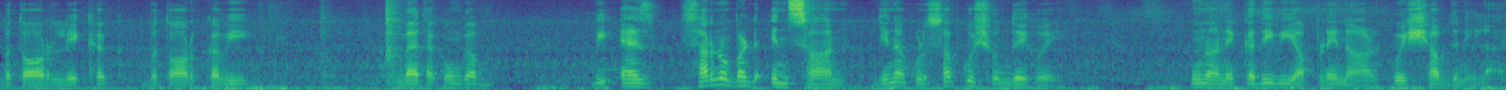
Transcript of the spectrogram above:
ਬਤੌਰ ਲੇਖਕ, ਬਤੌਰ ਕਵੀ, ਮੈਂ ਤਾਂ ਕਹੂੰਗਾ ਵੀ ਐਜ਼ ਸਰਨੋ ਵੱਡ ਇਨਸਾਨ ਜਿਨ੍ਹਾਂ ਕੋਲ ਸਭ ਕੁਝ ਹੁੰਦੇ ਹੋਏ, ਉਹਨਾਂ ਨੇ ਕਦੀ ਵੀ ਆਪਣੇ ਨਾਲ ਕੋਈ ਸ਼ਬਦ ਨਹੀਂ ਲਾਇਆ।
